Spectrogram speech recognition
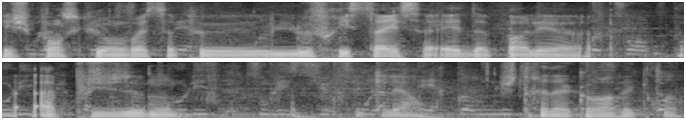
Et je pense qu'en vrai, ça peut. Le freestyle, ça aide à parler à, à plus de monde. C'est clair. Je suis très d'accord avec toi.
